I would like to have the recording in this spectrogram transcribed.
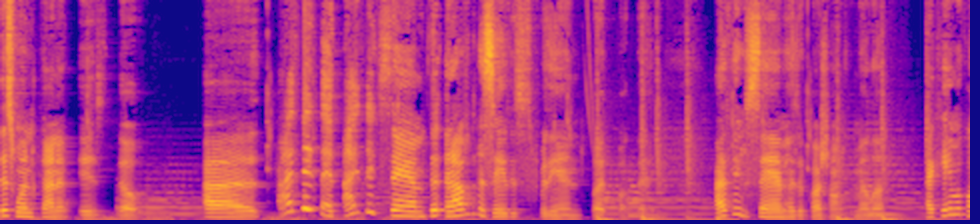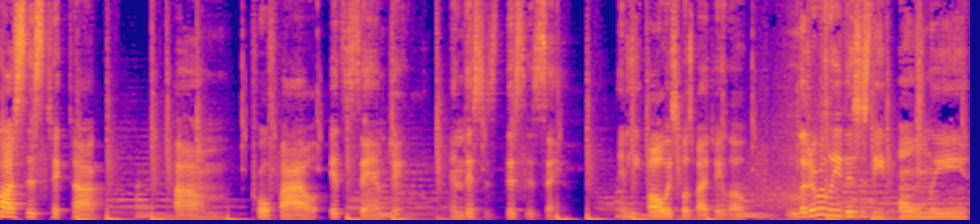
this one kind of is though. Uh, I think that I think Sam, th- and I was gonna save this for the end, but fuck that. I think Sam has a crush on Camilla. I came across this TikTok um profile. It's Sam J Lo, and this is this is Sam, and he always goes by J Lo. Literally, this is the only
